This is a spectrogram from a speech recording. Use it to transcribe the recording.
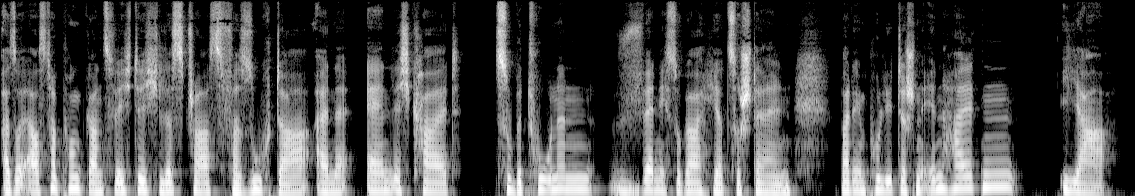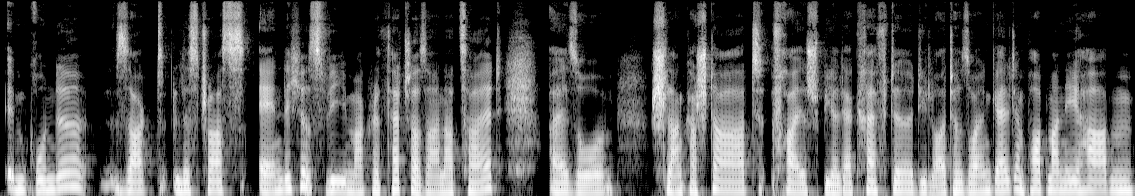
Also erster Punkt, ganz wichtig, Liz Truss versucht da eine Ähnlichkeit zu betonen, wenn nicht sogar herzustellen. Bei den politischen Inhalten, ja, im Grunde sagt Liz Truss Ähnliches wie Margaret Thatcher seinerzeit. Also schlanker Staat, freies Spiel der Kräfte, die Leute sollen Geld im Portemonnaie haben,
